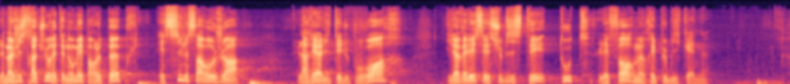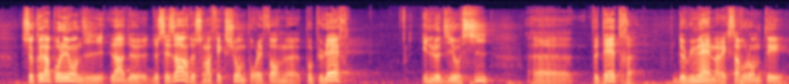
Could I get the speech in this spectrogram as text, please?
Les magistratures étaient nommées par le peuple, et s'il s'arrogea la réalité du pouvoir, il avait laissé subsister toutes les formes républicaines. Ce que Napoléon dit là de, César, de son affection pour les formes populaires, il le dit aussi euh, peut-être de lui-même, avec sa volonté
